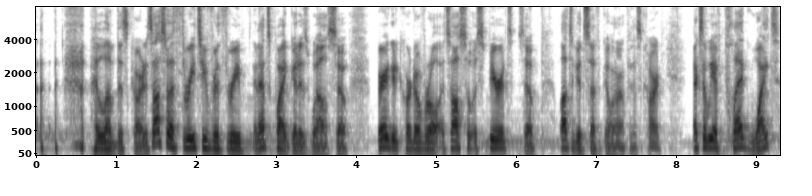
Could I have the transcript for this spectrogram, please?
I love this card. It's also a 3-2 for 3, and that's quite good as well. So very good card overall. It's also a spirit, so lots of good stuff going on for this card. Next up, we have Plague Wight.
